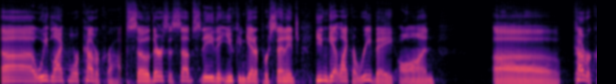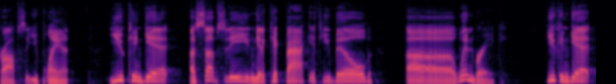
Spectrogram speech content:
uh, we'd like more cover crops. So there's a subsidy that you can get a percentage. You can get like a rebate on uh, cover crops that you plant. You can get a subsidy. You can get a kickback if you build a windbreak. You can get,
